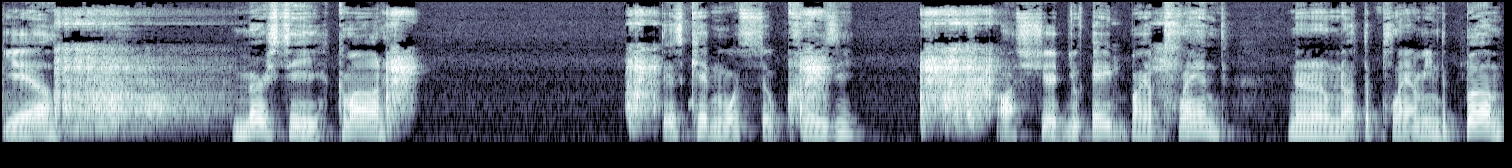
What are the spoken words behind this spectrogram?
Yeah. Mercy, come on. This kitten was so crazy. Oh shit, you ate by a plant? No, no, no, not the plant, I mean the bum.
